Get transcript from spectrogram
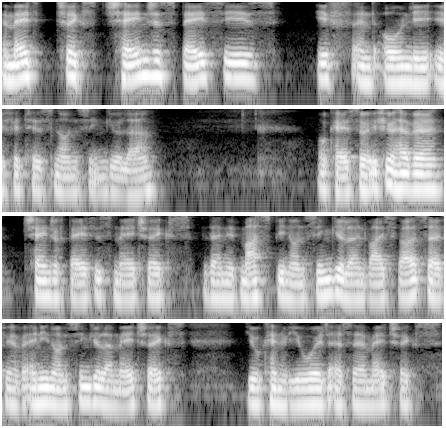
A matrix changes bases if and only if it is non-singular. Okay, so if you have a change of basis matrix, then it must be non-singular and vice versa. If you have any non-singular matrix, you can view it as a matrix,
